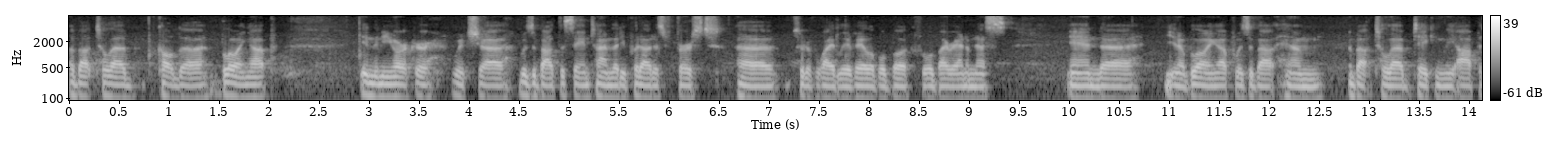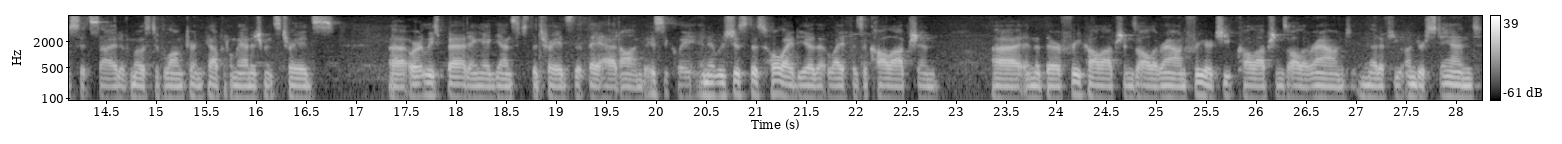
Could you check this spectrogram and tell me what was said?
about Taleb called uh, "Blowing Up." In the New Yorker, which uh, was about the same time that he put out his first uh, sort of widely available book, Fooled by Randomness. And, uh, you know, Blowing Up was about him, about Taleb taking the opposite side of most of long term capital management's trades, uh, or at least betting against the trades that they had on, basically. And it was just this whole idea that life is a call option. Uh, and that there are free call options all around, free or cheap call options all around, and that if you understand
